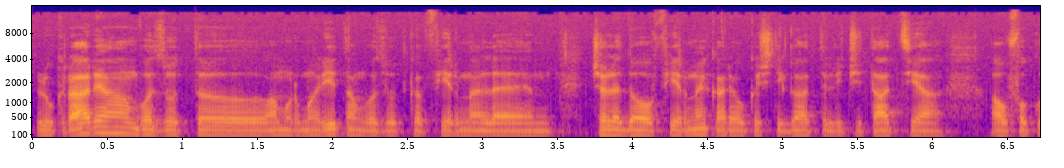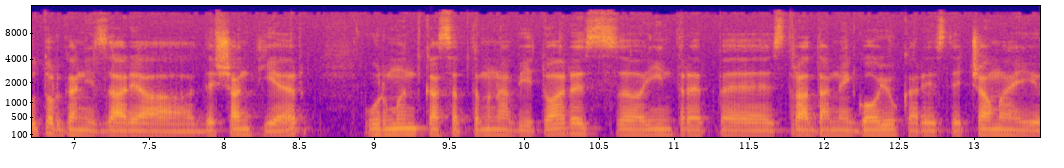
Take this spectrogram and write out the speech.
lucrarea. Am văzut, uh, am urmărit, am văzut că firmele, cele două firme care au câștigat licitația au făcut organizarea de șantier. Urmând ca săptămâna viitoare să intre pe strada Negoiu, care este cea mai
